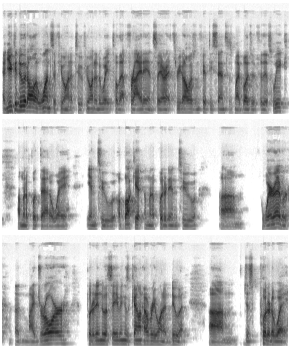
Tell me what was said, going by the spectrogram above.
And you could do it all at once if you wanted to. If you wanted to wait till that Friday and say, all right, $3.50 is my budget for this week, I'm going to put that away into a bucket. I'm going to put it into um, wherever, uh, my drawer, put it into a savings account, however you want to do it um, just put it away.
